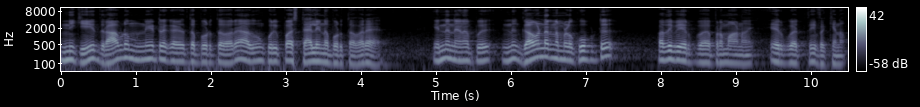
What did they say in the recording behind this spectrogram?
இன்றைக்கி திராவிட முன்னேற்ற கழகத்தை பொறுத்தவரை அதுவும் குறிப்பாக ஸ்டாலினை பொறுத்தவரை என்ன நினப்பு? இன்னும் கவர்னர் நம்மளை கூப்பிட்டு பதவியேற்ப பிரமாணம் ஏற்படுத்தி வைக்கணும்.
